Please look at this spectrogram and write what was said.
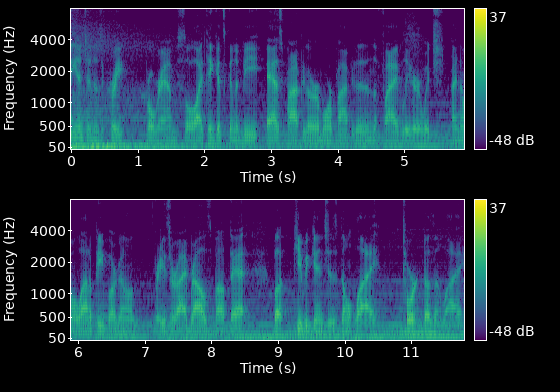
The engine is a crate program, so I think it's going to be as popular or more popular than the 5 liter, which I know a lot of people are going to raise their eyebrows about that, but cubic inches don't lie, torque doesn't lie.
